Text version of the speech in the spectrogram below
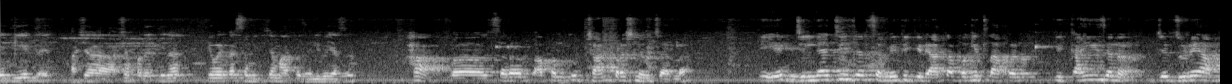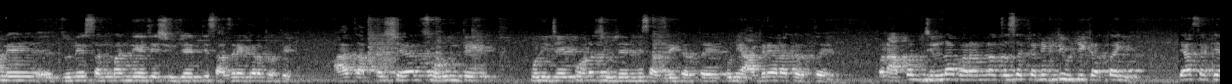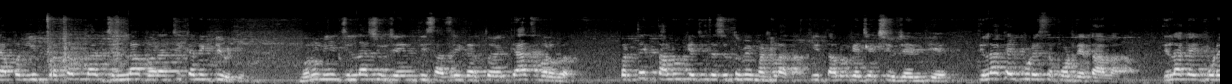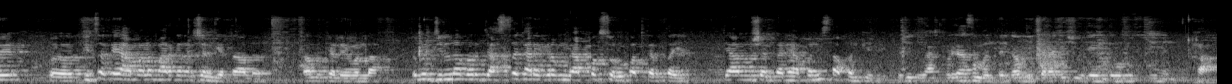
अशा अशा पद्धतीनं किंवा एका समितीच्या मार्फत झाली पाहिजे असं? हां सर आपण खूप छान प्रश्न विचारला की एक जिल्ह्याची जर समिती केली आता बघितलं आपण की काही जण जे जुने आपले जुने सन्माननीय जे शिवजयंती साजरे करत होते आज आपलं शहर सोडून ते कोणी जयपूरला शिवजयंती साजरी करतंय कोणी आग्र्याला करतंय. पण आपण जिल्हाभरांना जसं कनेक्टिव्हिटी करता येईल त्यासाठी आपण ही प्रथमतः जिल्हाभराची कनेक्टिव्हिटी म्हणून ही जिल्हा शिवजयंती साजरी करतोय त्याचबरोबर प्रत्येक तालुक्याची जसं तुम्ही म्हटलात की तालुक्याची एक शिवजयंती आहे तिला काही पुढे सपोर्ट देता आला. तिला काही पुढे तिचं काही आम्हाला मार्गदर्शन घेता आलं तालुक्या लेवलला तर मग जिल्हाभर जास्त कार्यक्रम व्यापक स्वरूपात करता येईल त्या अनुषंगाने आपण ही स्थापन केली. म्हणजे असं म्हणता का विचाराची शिवजयंती हा.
